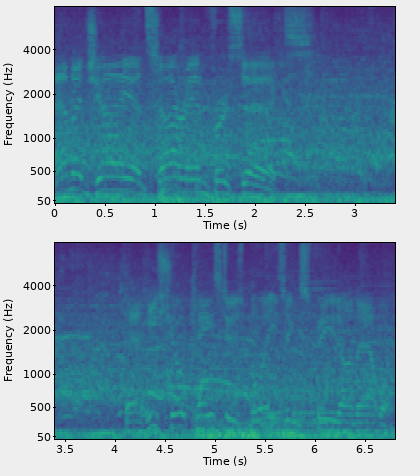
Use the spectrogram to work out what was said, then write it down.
and the Giants are in for six. And he showcased his blazing speed on that one.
